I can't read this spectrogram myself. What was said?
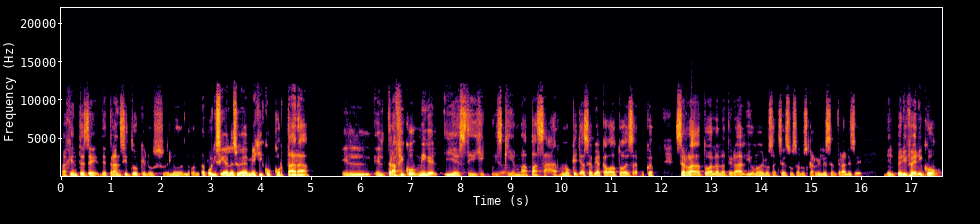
agentes de, tránsito, que los, lo- lo- la policía de la Ciudad de México cortara el, el tráfico, Miguel, y este, dije, pues, ¿quién va a pasar? No que ya se había acabado toda esa época. Cerrada toda la lateral y uno de los accesos a los carriles centrales de- del periférico,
